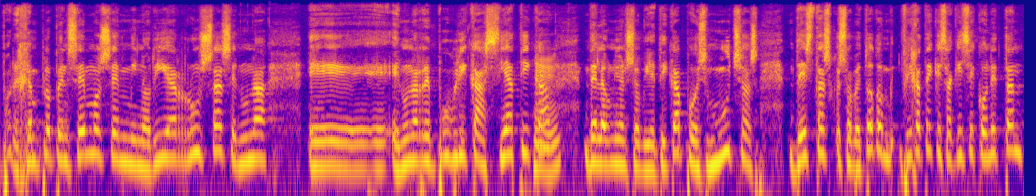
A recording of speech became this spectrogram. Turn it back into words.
por ejemplo, pensemos en minorías rusas en una, eh, en una república asiática de la Unión Soviética, pues muchas de estas, sobre todo, fíjate que aquí se conectan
